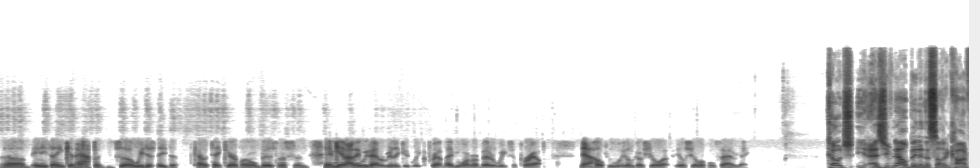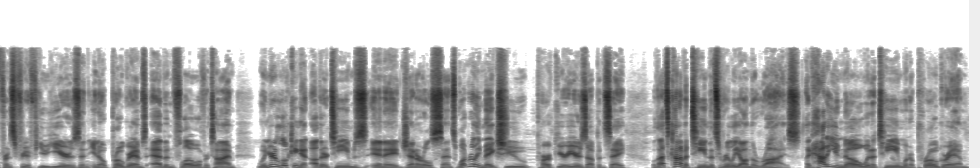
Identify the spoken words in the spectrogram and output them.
um, anything can happen. So we just need to kind of take care of our own business. And, and again, I think we've had a really good week of prep, maybe one of our better weeks of prep. Now, hopefully, it'll go show up. It'll show up on Saturday. Coach, as you've now been in the Southern Conference for a few years, and you know programs ebb and flow over time. When you're looking at other teams in a general sense, what really makes you perk your ears up and say, "Well, that's kind of a team that's really on the rise"? Like, how do you know when a team, when a program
